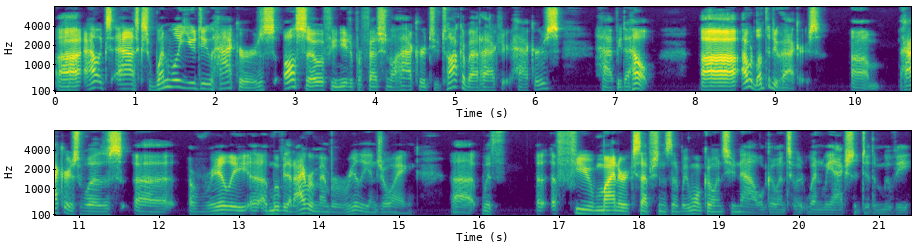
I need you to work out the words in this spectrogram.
Uh, Alex asks, when will you do hackers? Also, if you need a professional hacker to talk about hack- hackers, happy to help. Uh, I would love to do hackers. Um, hackers was uh, a really a movie that I remember really enjoying, uh, with a, a few minor exceptions that we won't go into now. We'll go into it when we actually do the movie.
